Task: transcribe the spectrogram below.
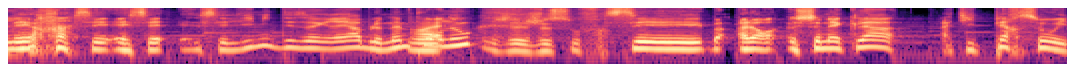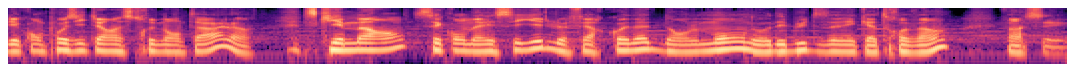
Les c'est limite désagréable même pour nous. Je, je souffre. C'est bah, alors ce mec-là, à titre perso, il est compositeur instrumental. Ce qui est marrant, c'est qu'on a essayé de le faire connaître dans le monde au début des années 80. Enfin, c'est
